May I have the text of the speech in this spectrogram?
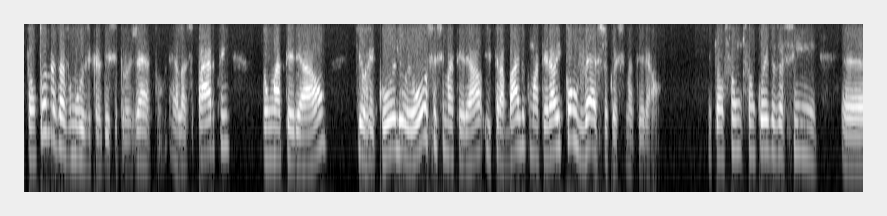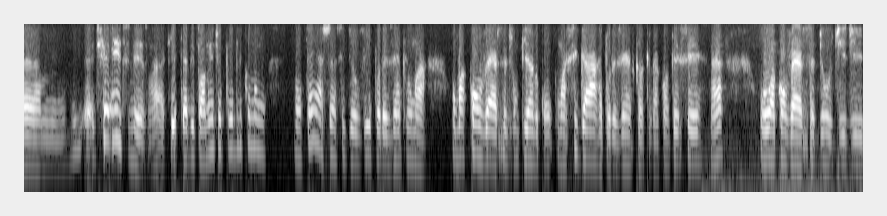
Então, todas as músicas desse projeto, elas partem de um material que eu recolho, eu ouço esse material e trabalho com o material e converso com esse material. Então, são, são coisas assim, é, diferentes mesmo, né? que, que habitualmente o público não, não tem a chance de ouvir, por exemplo, uma, uma conversa de um piano com, uma cigarra, por exemplo, que é o que vai acontecer, né? Ou a conversa de, de, de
